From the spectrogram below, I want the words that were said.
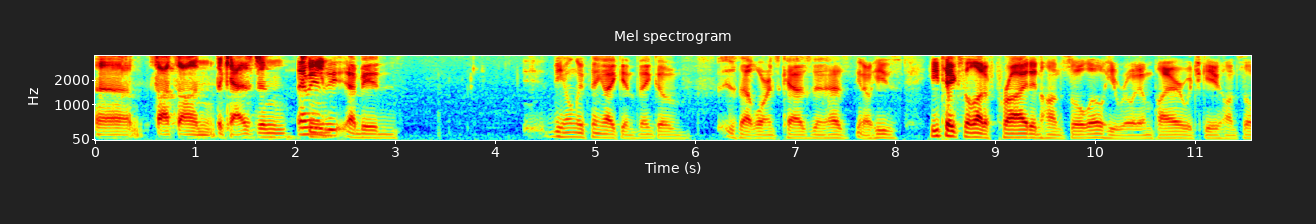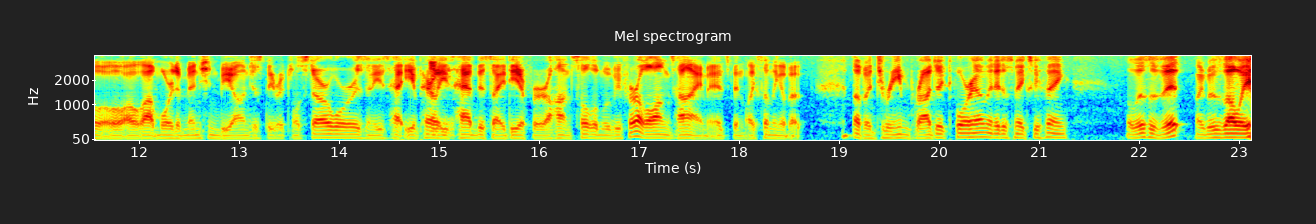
um thoughts on the Kasdan I mean, team? the, I mean, the only thing I can think of is that Lawrence Kasdan has, you know, he's he takes a lot of pride in Han Solo. He wrote Empire, which gave Han Solo a lot more dimension beyond just the original Star Wars, and he's ha- he apparently he's mm-hmm. had this idea for a Han Solo movie for a long time, and it's been like something of a of a dream project for him, and it just makes me think. Well, this is it. Like this is all we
